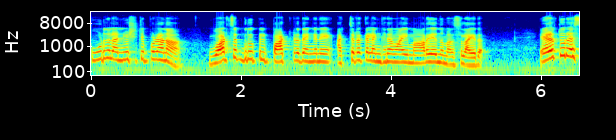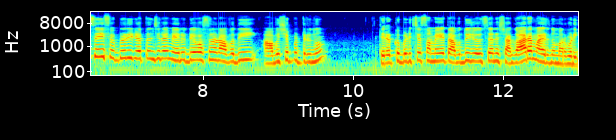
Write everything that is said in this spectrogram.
കൂടുതൽ അന്വേഷിച്ചപ്പോഴാണ് വാട്സപ്പ് ഗ്രൂപ്പിൽ പാട്ടിട്ടത് എങ്ങനെ അച്ചടക്ക ലംഘനമായി മാറിയെന്ന് മനസ്സിലായത്. എലത്തൂർ എസ് ഐ ഫെബ്രുവരി ഇരുപത്തഞ്ചിന് മേലുദ്യോഗസ്ഥനോട് അവധി ആവശ്യപ്പെട്ടിരുന്നു. തിരക്ക് പിടിച്ച സമയത്ത് അവധി ചോദിച്ചതിന് ശകാരമായിരുന്നു മറുപടി.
